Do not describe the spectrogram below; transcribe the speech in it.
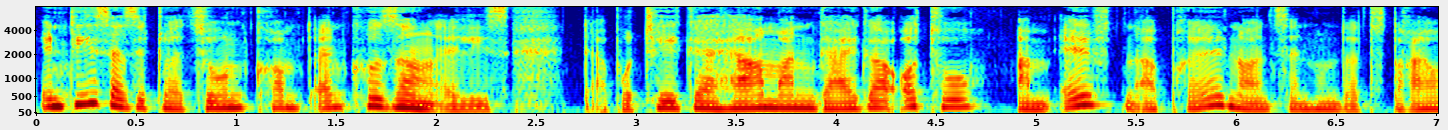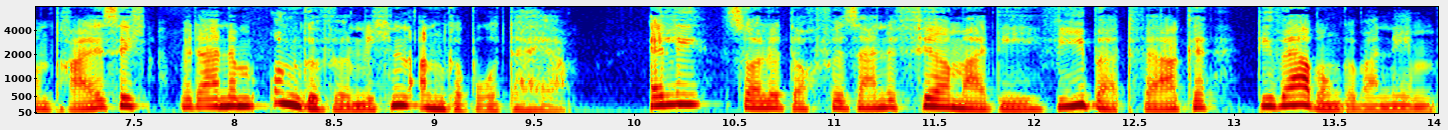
In dieser Situation kommt ein Cousin Ellis, der Apotheker Hermann Geiger Otto, am 11. April 1933 mit einem ungewöhnlichen Angebot daher. Elli solle doch für seine Firma, die Wiebert-Werke, die Werbung übernehmen.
